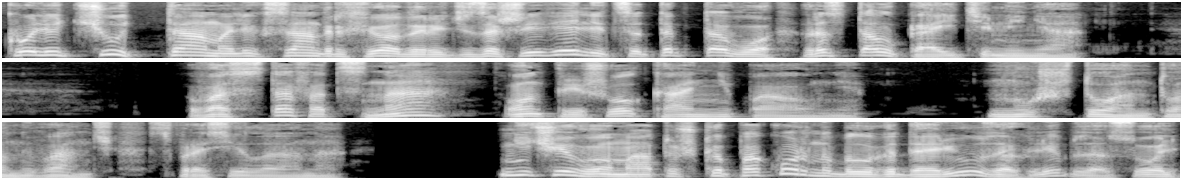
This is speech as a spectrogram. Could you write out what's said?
Коли чуть там, Александр Федорович, зашевелится, так того, растолкайте меня. Восстав от сна, он пришел к Анне Павловне. «Ну что, Антон Иванович?» — спросила она. «Ничего, матушка, покорно благодарю за хлеб, за соль».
